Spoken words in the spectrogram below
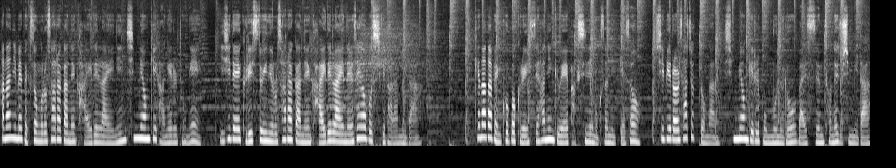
하나님의 백성으로 살아가는 가이드라인인 신명기 강해를 통해 이 시대의 그리스도인으로 살아가는 가이드라인을 세워보시기 바랍니다. 캐나다 밴쿠버 그레이스 한인교회 박신일 목사님께서 11월 4주 동안 신명기를 본문으로 말씀 전해주십니다.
